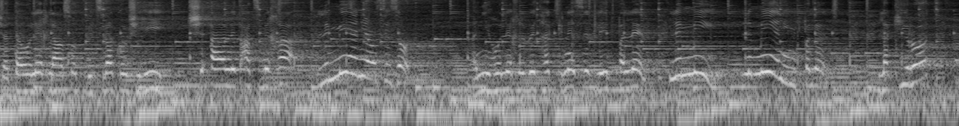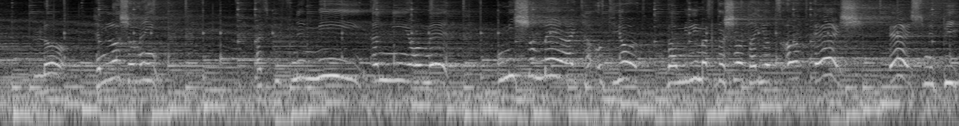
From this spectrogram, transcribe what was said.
כשאתה הולך לעשות מצווה כלשהי שאל את עצמך למי אני עושה זאת אני הולך לבית הכנסת להתפלל למי? למי אני מתפלל? לקירות? לא, הם לא שומעים. אז בפני מי אני עומד? ומי שומע את האותיות והמילים הקדושות היוצאות אש, אש מפי?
